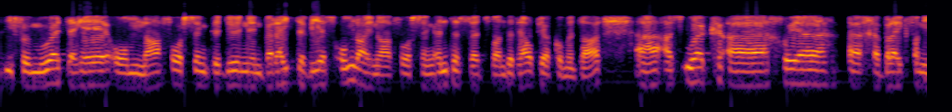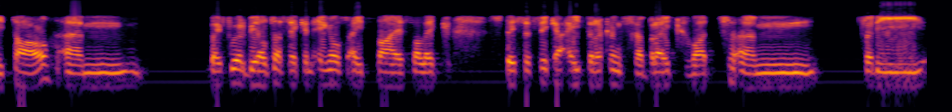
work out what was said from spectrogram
die vermoë te hê om navorsing te doen en bereid te wees om daai navorsing in te sit, want dit help jou kommentaar. Uh as ook uh goeie uh, gebruik van die taal. Ehm um, byvoorbeeld as ek in Engels uitsaai, sal ek spesifieke uitdrukkings gebruik wat ehm um, vir die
